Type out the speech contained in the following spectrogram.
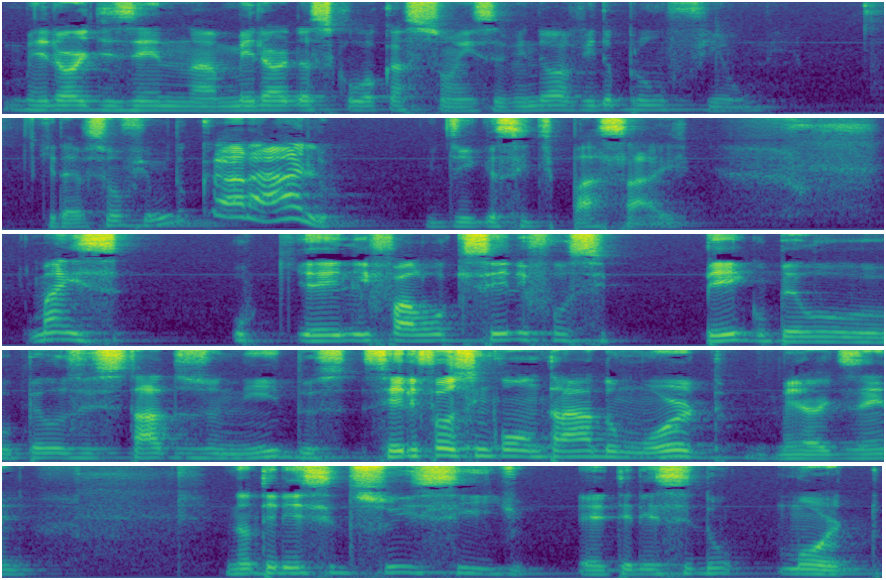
melhor dizendo, na melhor das colocações, você vendeu a vida por um filme, que deve ser um filme do caralho, diga-se de passagem. Mas o ele falou que se ele fosse pego pelo, pelos Estados Unidos, se ele fosse encontrado morto, melhor dizendo, não teria sido suicídio, ele teria sido morto.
